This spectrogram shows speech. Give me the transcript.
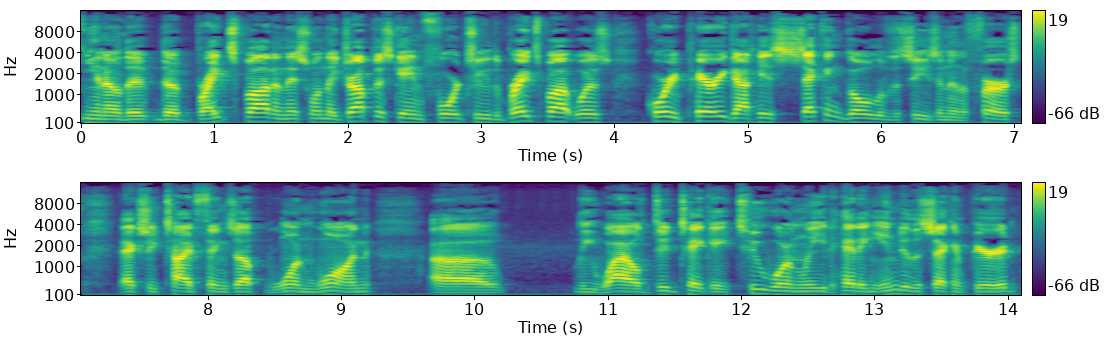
you know, the, the bright spot in this one, they dropped this game 4 2. The bright spot was Corey Perry got his second goal of the season in the first, actually tied things up 1 1. Uh, the Wild did take a 2 1 lead heading into the second period.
